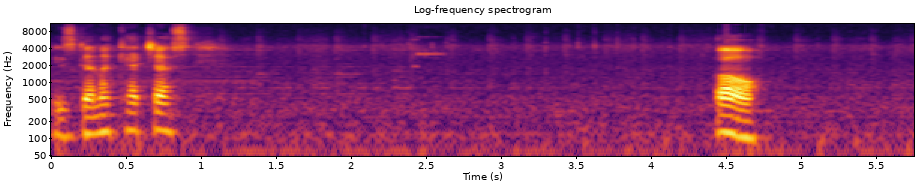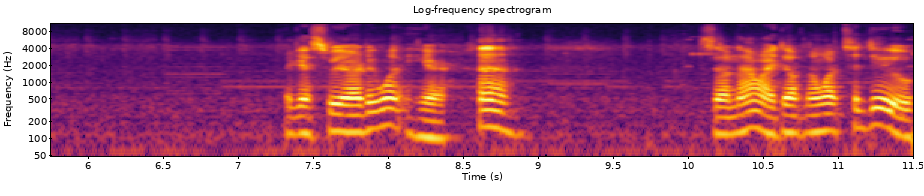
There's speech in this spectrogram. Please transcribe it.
He's gonna catch us. Oh. I guess we already went here. Huh. so now I don't know what to do.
